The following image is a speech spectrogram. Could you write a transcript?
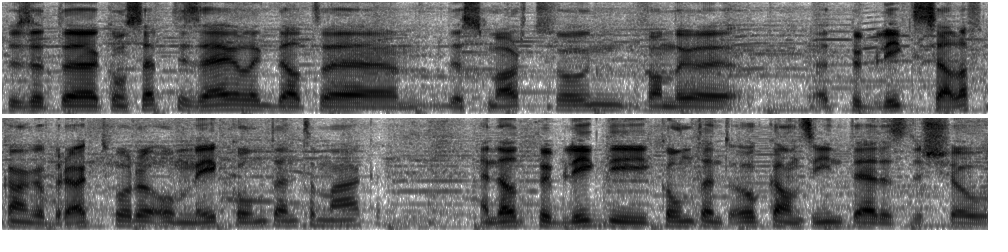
Dus het uh, concept is eigenlijk dat uh, de smartphone van de, het publiek zelf kan gebruikt worden om mee content te maken. En dat het publiek die content ook kan zien tijdens de show.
